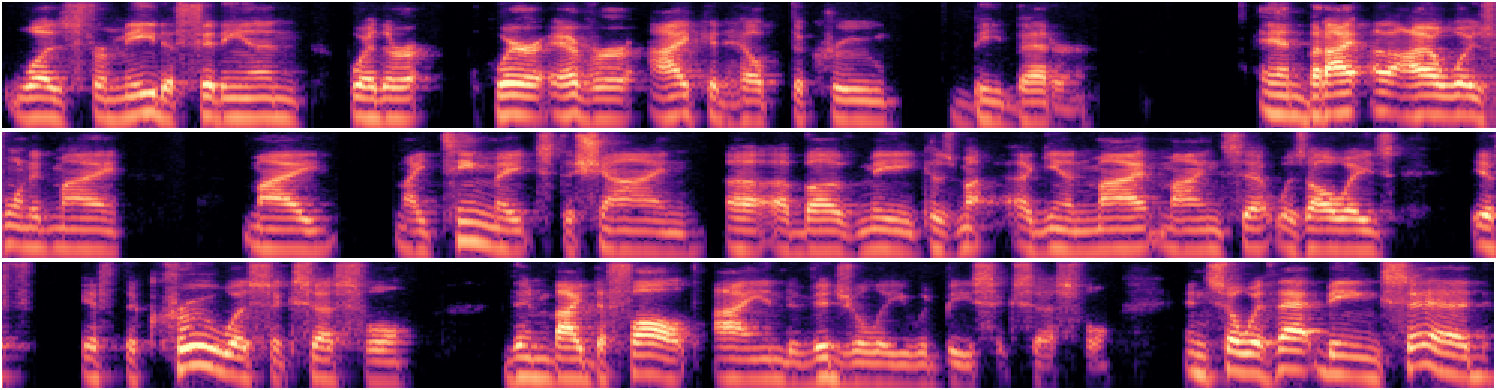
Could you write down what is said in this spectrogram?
was for me to fit in whether wherever I could help the crew be better. And but I I always wanted my my my teammates to shine uh, above me because my again my mindset was always if if the crew was successful then by default I individually would be successful. And so with that being said,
